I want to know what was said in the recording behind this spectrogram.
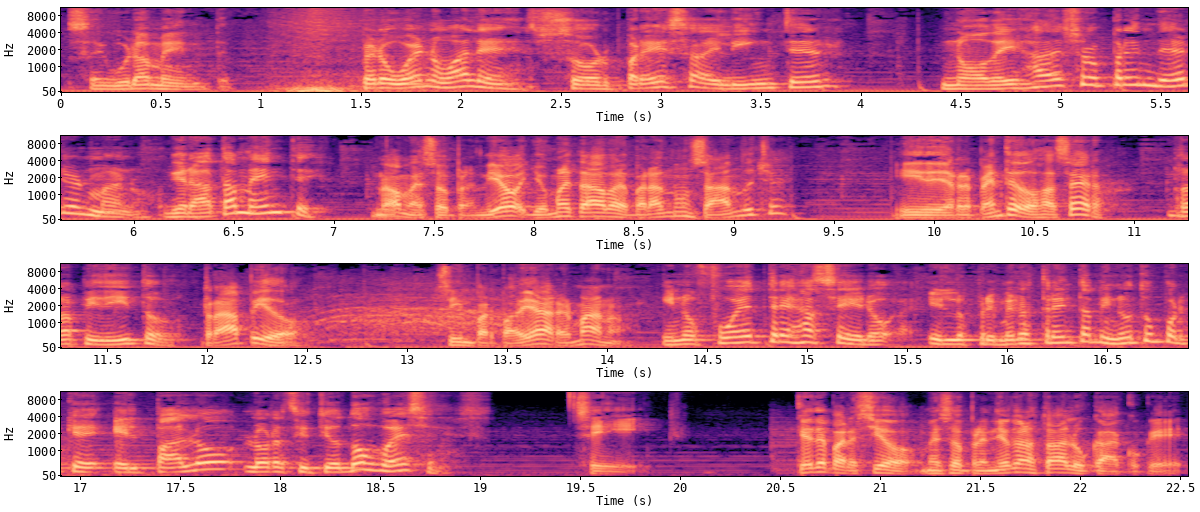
Seguramente. Pero bueno, vale, sorpresa, el Inter no deja de sorprender, hermano, gratamente. No, me sorprendió. Yo me estaba preparando un sándwich y de repente 2 a 0. Rapidito. Rápido. Sin parpadear, hermano. Y no fue 3 a 0 en los primeros 30 minutos porque el palo lo resistió dos veces. Sí. ¿Qué te pareció? Me sorprendió que no estaba Lukaku, que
